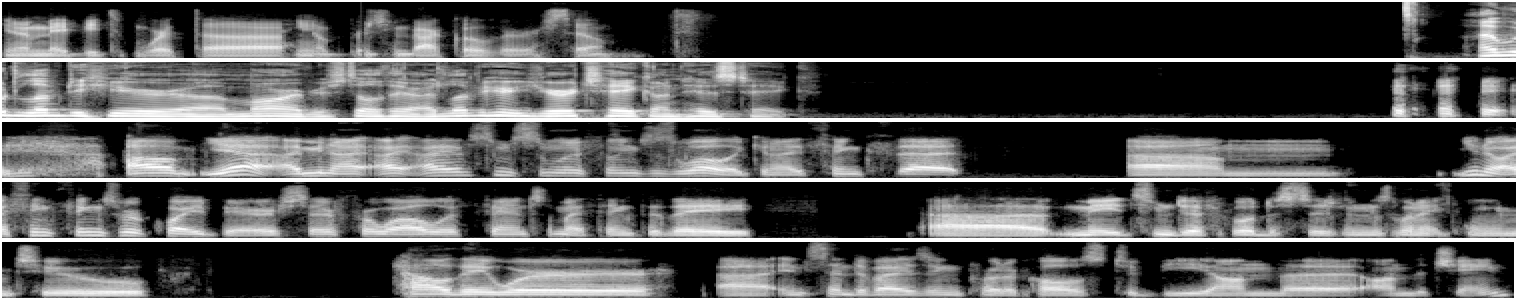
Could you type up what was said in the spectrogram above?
you know maybe it's worth uh you know bridging back over so. I would love to hear uh, mar if you're still there i'd love to hear your take on his take. Um yeah i mean i i have some similar feelings as well like and i think that um you know, I think things were quite bearish there for a while with Fantom. I think that they uh, made some difficult decisions when it came to how they were uh, incentivizing protocols to be on the on the chain.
